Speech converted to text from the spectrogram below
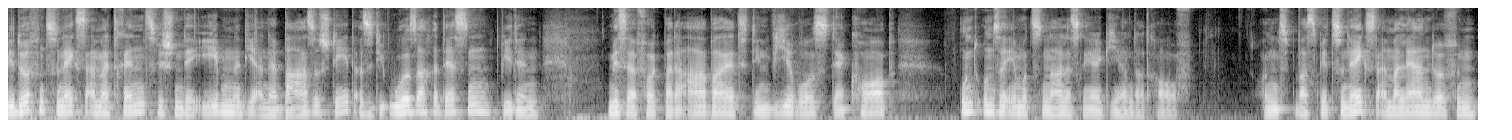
Wir dürfen zunächst einmal trennen zwischen der Ebene, die an der Basis steht, also die Ursache dessen, wie den Misserfolg bei der Arbeit, den Virus, der Korb und unser emotionales Reagieren darauf. Und was wir zunächst einmal lernen dürfen,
